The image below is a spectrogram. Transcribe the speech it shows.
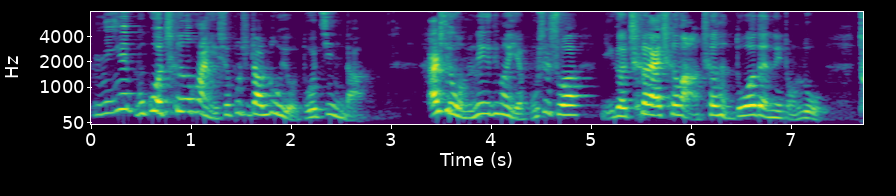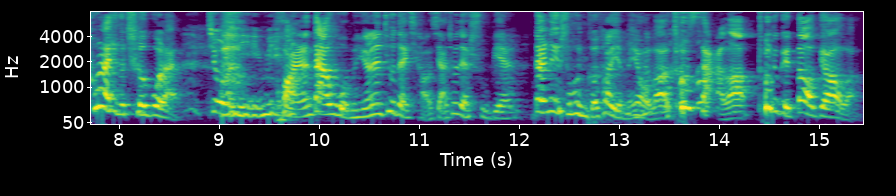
你因为不过车的话，你是不知道路有多近的。而且我们那个地方也不是说一个车来车往、车很多的那种路，突然一个车过来 救了你一命，恍然大悟，我们原来就在桥下，就在树边。但是那个时候你核桃也没有了，都洒了，都给倒掉了。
